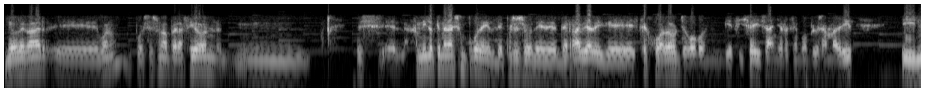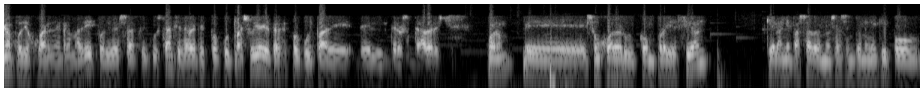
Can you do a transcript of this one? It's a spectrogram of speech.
de Odegaard. Eh, bueno, pues es una operación. mm, pues, el- a mí lo que me da es un poco de, de, pues eso, de, rabia de que este jugador llegó con 16 años recién cumplidos en Madrid y no ha podido jugar en el Real Madrid por diversas circunstancias, a veces por culpa suya y otras veces por culpa de los entrenadores. Bueno, eh, es un jugador con proyección que el año pasado no se asentó en el equipo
